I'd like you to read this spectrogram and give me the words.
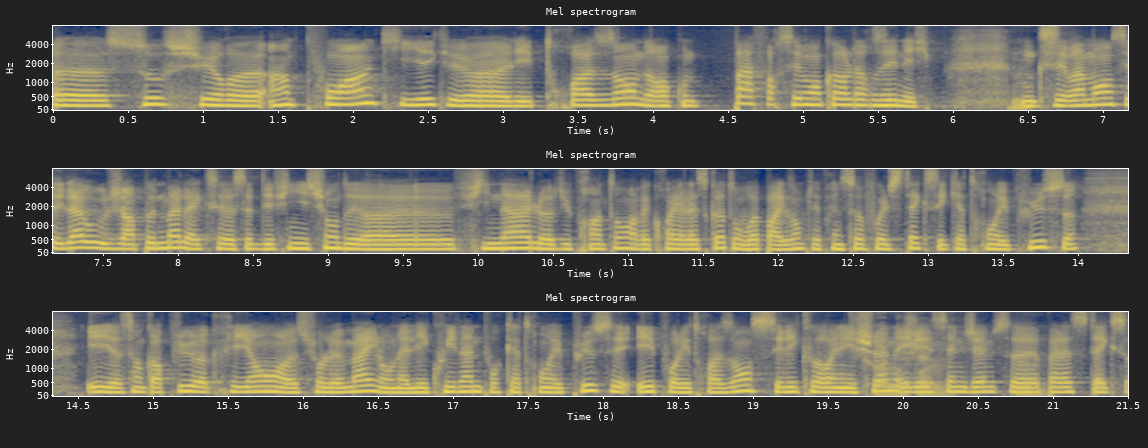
euh, sauf sur euh, un point qui est que euh, les 3 ans ne rencontrent pas forcément encore leurs aînés. Donc c'est vraiment c'est là où j'ai un peu de mal avec ce- cette définition de euh, finale du printemps avec Royal Ascot. On voit par exemple les Prince of Wales Stakes c'est 4 ans et plus et euh, c'est encore plus euh, criant euh, sur le mile. On a les Queen Anne pour 4 ans et plus et, et pour les 3 ans c'est les Coronation, et les. St James euh, Mm. Palace Stakes.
